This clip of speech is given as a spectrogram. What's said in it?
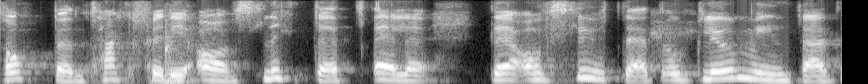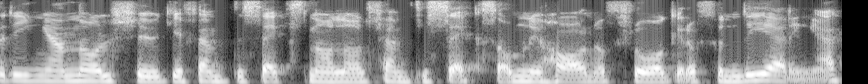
Toppen, tack för det avslutet. Eller det avslutet. Och glöm inte att ringa 020 56 00 56 om ni har några frågor och funderingar.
